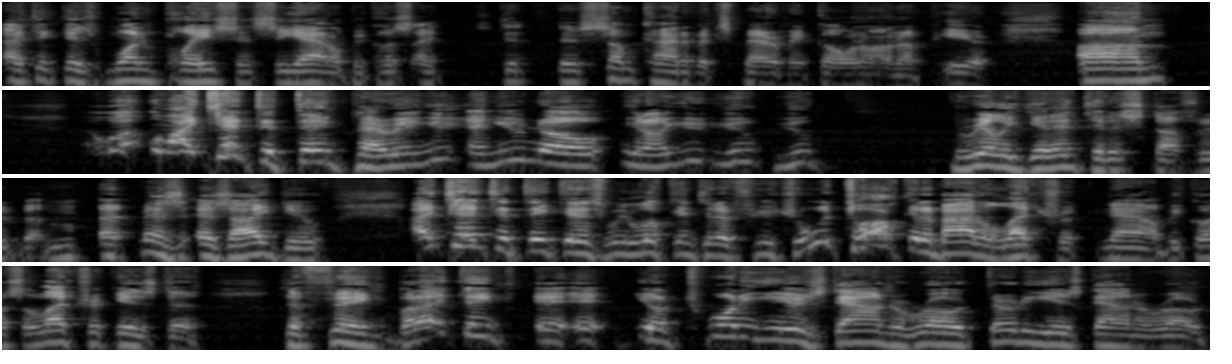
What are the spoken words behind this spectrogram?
I think there's one place in Seattle because I th- there's some kind of experiment going on up here. Um, well, I tend to think, Perry, and you, and you know, you know, you you you really get into this stuff uh, as as I do. I tend to think that as we look into the future, we're talking about electric now because electric is the the thing. But I think it, it, you know, twenty years down the road, thirty years down the road,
